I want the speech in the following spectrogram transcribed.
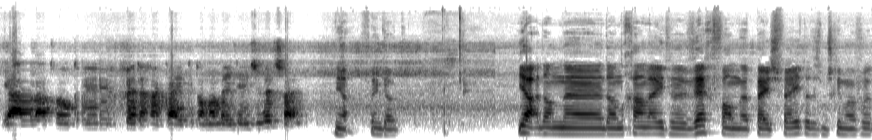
ja, laten we ook even verder gaan kijken dan alleen deze wedstrijd. Ja, vind ik ook. Ja, dan, uh, dan gaan we even weg van uh, PSV. Dat is misschien wel voor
